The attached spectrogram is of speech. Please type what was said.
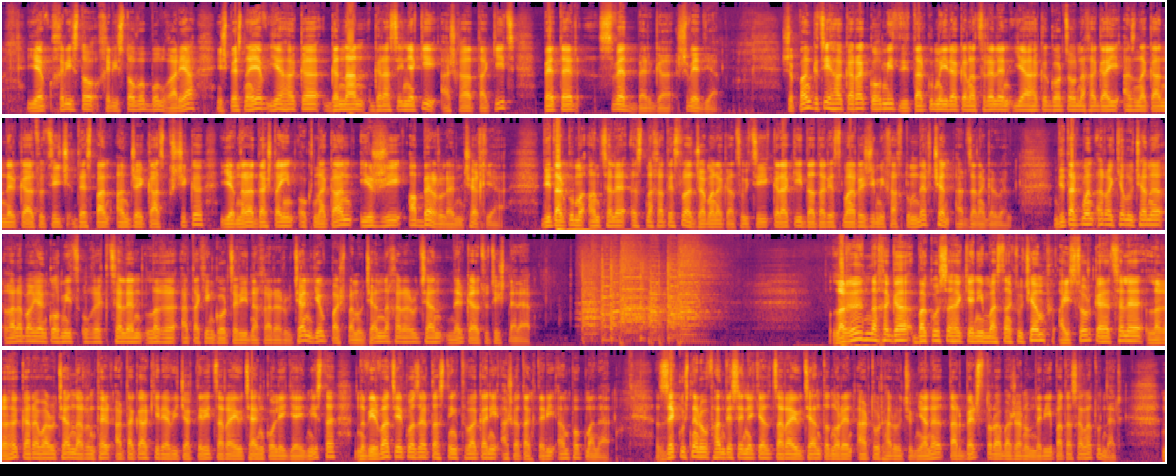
եւ Խրիստո Խրիստովը Բուլղարիա, ինչպես նաև ԵԱՀԿ գնան գրասենյակի աշխատակից Պետեր Սվետբերգը Շվեդիա։ Շփման գծի հակառակ կողմից դիտարկումը իրականացրել են ԵԱՀԿ գործող նախագահի ազնական ներկայացուցիչ դեսպան Անջեյ Կասպշիկը եւ նրա դաշտային օկնական Իժի Աբերլեն Չեխիա։ Դիտարկումը անցել է ըստ նախատեսված ժամանակացույցի կրակի դադարեցման ռեժիմի խախտումներ չեն արձանագրվել։ Դիտարկման առաքելությանը Ղարաբաղյան կողմից ուղեկցել են ԼՂ արտաքին գործերի նախարարության եւ պաշտպանության նախարարության ներկայացուցիչները։ ԼՂ նախագահ Բակո Սահակյանի մասնակցությամբ այսօր կայացել է ԼՂՀ կառավարության առընթեր արտակարգ իրավիճակների ծառայության կոլեգիայի նիստը նվիրված 2015 թվականի աշխատանքների ամփոփմանը։ Զեկույցներով հանդես են եկել ծառայության տնօրեն Արտուր Հարությունյանը տարբեր ստորաբաժանումների պատասխանատուներ։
